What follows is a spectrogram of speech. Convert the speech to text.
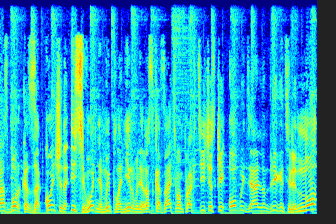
Разборка закончена, и сегодня мы планировали рассказать вам практически об идеальном двигателе, но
